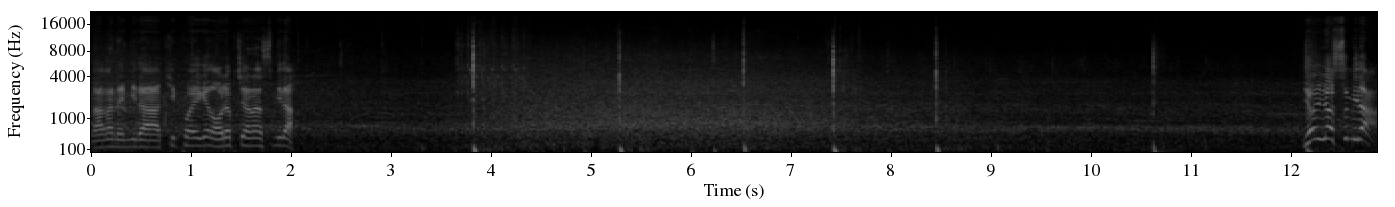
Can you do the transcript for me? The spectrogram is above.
나가냅니다. 키퍼에겐 어렵지 않았습니다. 열렸습니다.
